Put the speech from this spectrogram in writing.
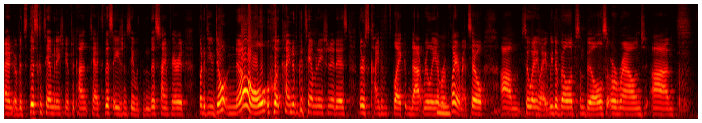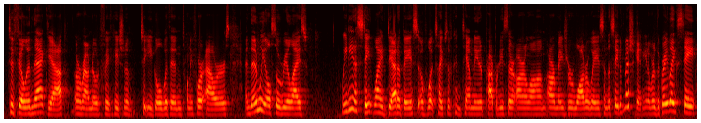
and if it's this contamination, you have to contact this agency within this time period. But if you don't know what kind of contamination it is, there's kind of like not really a requirement. So um, so anyway, we developed some bills around. Um, to fill in that gap around notification of, to EGLE within 24 hours. And then we also realized we need a statewide database of what types of contaminated properties there are along our major waterways in the state of Michigan. You know, we're the Great Lakes state.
